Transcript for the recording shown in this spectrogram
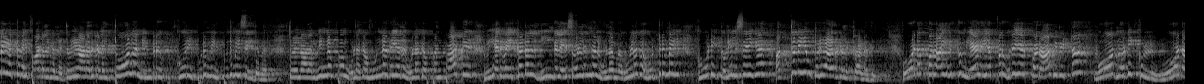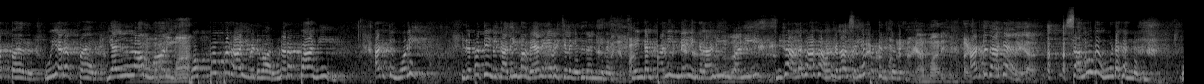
பாடல்கள்ல தொழிலாளர்களை தோழன் என்று கூறி புதுமை புதுமை செய்தவர். தொழிலாளர் விண்ணப்பம் உலகம் முன்னுடையது. உலக பண்பாட்டு வியர்வை கடல். நீங்களே சொல்லுங்கள். உலக உலக ஒற்றுமை. கூடி தொழில் செய்க. அத்தனையும் தொழிலாளர்களுக்கானது. ஓடப்பராயிருக்கும் ஏழையப்பர் உதயப்பர் ஆகிவிட்டால் ஓர் நொடிக்குள் ஓடப்பர் உயரப்பர் எல்லாம் மாறி. ஒப்பப்பர் ஆகி விடுவார் உணரப்பா நீ. அடுத்து மொழி. இதை பத்தி எங்களுக்கு அதிகமா வேலையே வைக்கல எதிரணியினர். எங்கள் பணியினை எங்கள் அணியின் பணி மிக அழகாக அவர்களால் செய்யப்பட்டு விட்டது மாறி மாறி. அடுத்ததாக சமூக ஊடகங்கள்.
